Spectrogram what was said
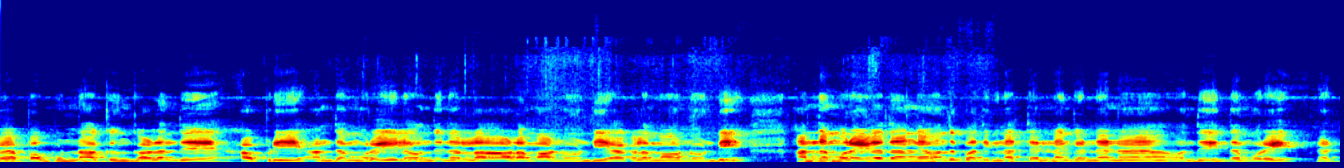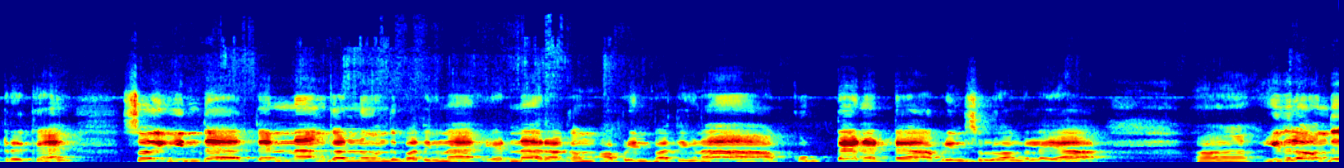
வேப்ப புண்ணாக்கும் கலந்து அப்படி அந்த முறையில் வந்து நல்லா ஆழமாக நோண்டி அகலமாக நோண்டி அந்த முறையில் தாங்க வந்து பார்த்திங்கன்னா தென்னங்கன்னை நான் வந்து இந்த முறை நட்டிருக்கேன் ஸோ இந்த தென்னங்கன்று வந்து பார்த்திங்கன்னா என்ன ரகம் அப்படின்னு பார்த்தீங்கன்னா குட்டை நெட்டை அப்படின்னு சொல்லுவாங்க இல்லையா? இதில் வந்து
